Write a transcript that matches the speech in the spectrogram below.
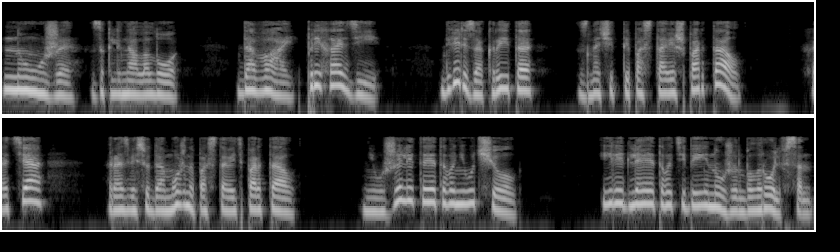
«Ну же!» — заклинала Ло. «Давай, приходи. Дверь закрыта, значит, ты поставишь портал. Хотя, разве сюда можно поставить портал? Неужели ты этого не учел?» Или для этого тебе и нужен был Рольфсон?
